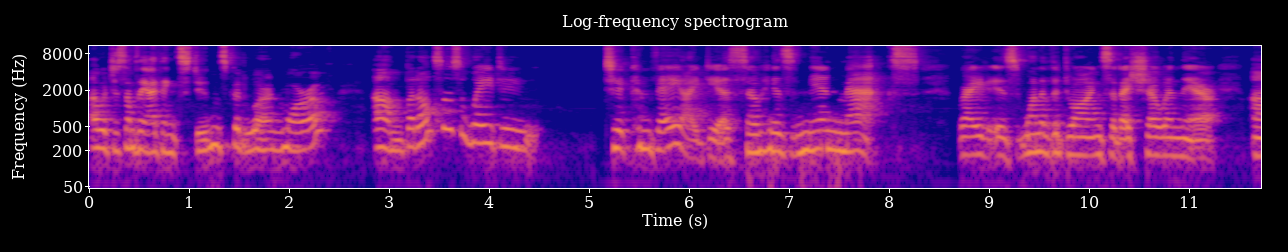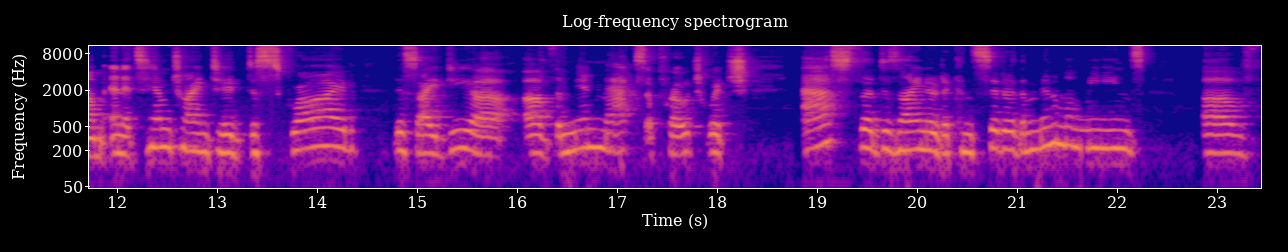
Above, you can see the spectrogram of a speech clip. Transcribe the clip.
uh, which is something I think students could learn more of, um, but also as a way to to convey ideas. So his min max, right, is one of the drawings that I show in there, um, and it's him trying to describe this idea of the min max approach, which asks the designer to consider the minimum means of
